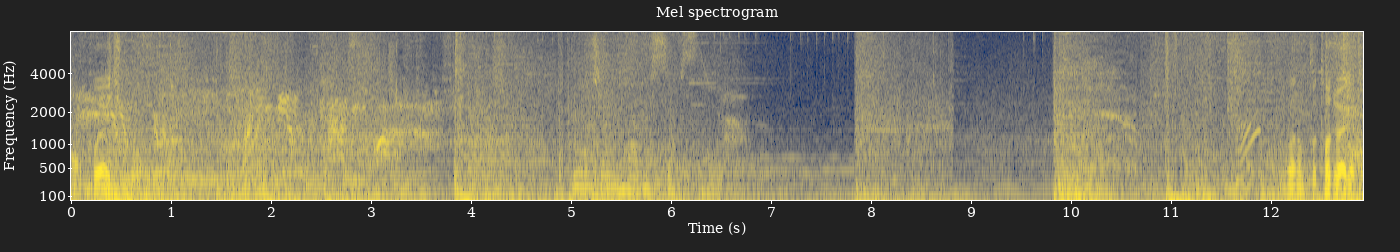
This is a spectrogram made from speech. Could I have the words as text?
어 뭐야 이 친구 이거는 붙어줘야겠다.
